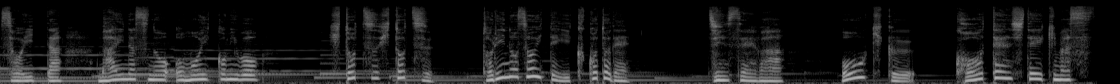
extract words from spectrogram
そういったマイナスの思い込みを一つ一つ取り除いていくことで人生は大きく好転していきます。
